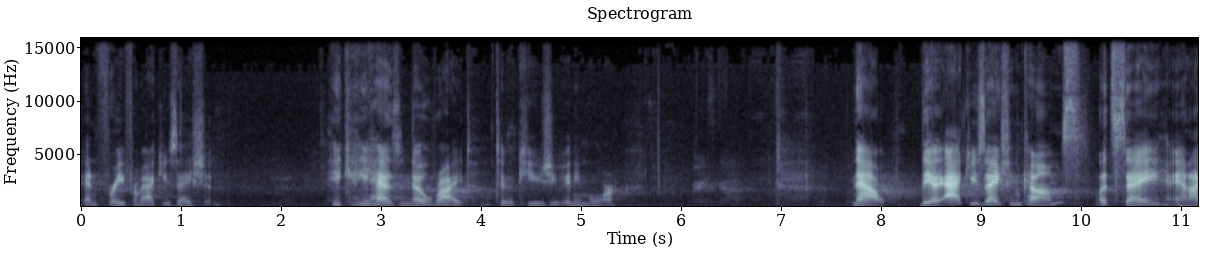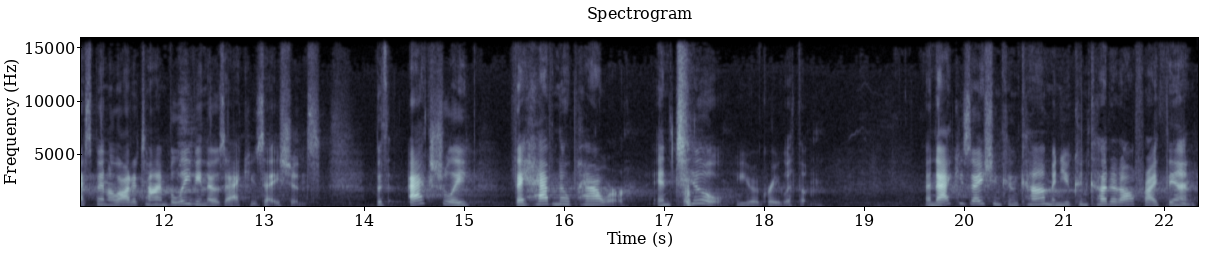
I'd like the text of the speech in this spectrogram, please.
and free from accusation. He, he has no right to accuse you anymore. Now, the accusation comes, let's say, and I spent a lot of time believing those accusations. But actually, they have no power until you agree with them. An accusation can come and you can cut it off right then,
